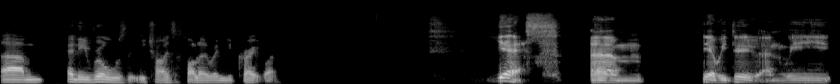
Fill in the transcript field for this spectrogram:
um, any rules that you try to follow when you create one? Yes. Um, yeah, we do, and we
